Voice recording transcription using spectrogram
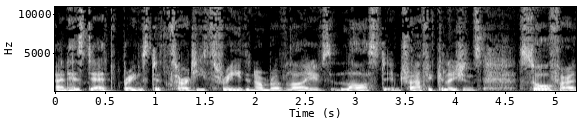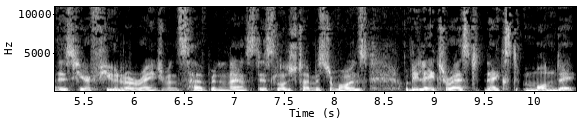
and his death brings to 33 the number of lives lost lost in traffic collisions so far this year. Funeral arrangements have been announced this lunchtime. Mr. Moyles will be laid to rest next Monday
